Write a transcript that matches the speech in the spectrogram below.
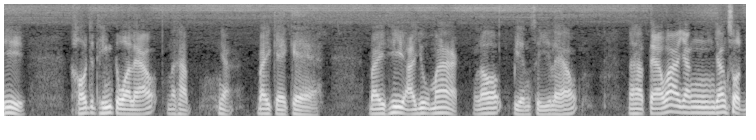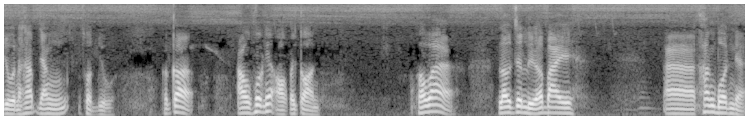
ที่เขาจะทิ้งตัวแล้วนะครับเนี่ยใบแก่ๆ ใบที่อายุมากแล้วเปลี่ยนสีแล้วนะครับแต่ว่ายังยังสดอยู่นะครับ ยังสดอยู่ แล้วก็เอาพวกนี้ออกไปก่อน เพราะว่าเราจะเหลือใบอ่าข้างบนเนี่ย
